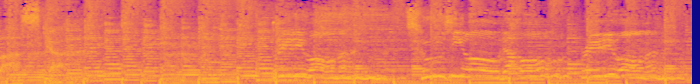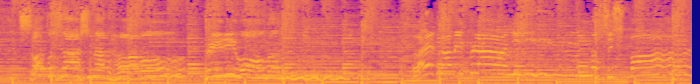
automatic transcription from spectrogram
Láska. Pretty woman, schůzí loudavou, pretty woman, svatozář nad hlavou, pretty woman. si spát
